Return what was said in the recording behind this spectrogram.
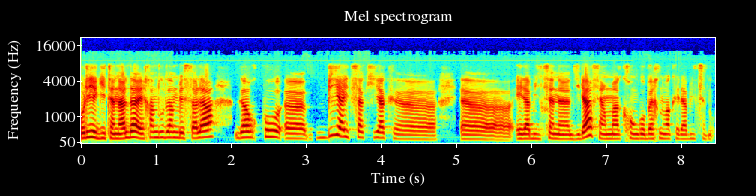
hori egiten alda, errandudan bezala, gaurko uh, bi aitzakiak uh, uh, erabiltzen dira, fean Macron gobernuak erabiltzen du.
